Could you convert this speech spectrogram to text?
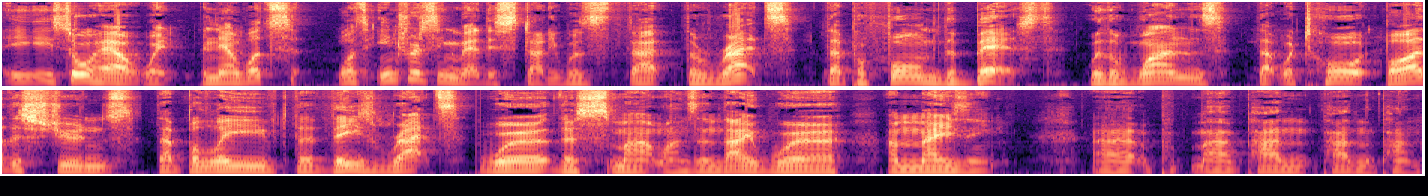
he saw how it went. And now what's what's interesting about this study was that the rats that performed the best were the ones that were taught by the students that believed that these rats were the smart ones and they were amazing. Uh, uh, pardon, pardon the pun.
